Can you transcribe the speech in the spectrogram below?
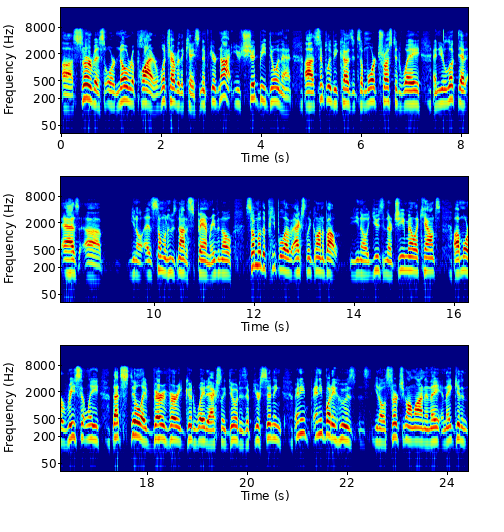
uh, service or no reply or whichever the case. And if you're not, you should be doing that uh, simply because it's a more trusted way and you're looked at as uh, you know, as someone who's not a spammer, even though some of the people have actually gone about you know, using their Gmail accounts uh, more recently. That's still a very, very good way to actually do it. Is if you're sending any anybody who is, you know, searching online and they and they get an,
